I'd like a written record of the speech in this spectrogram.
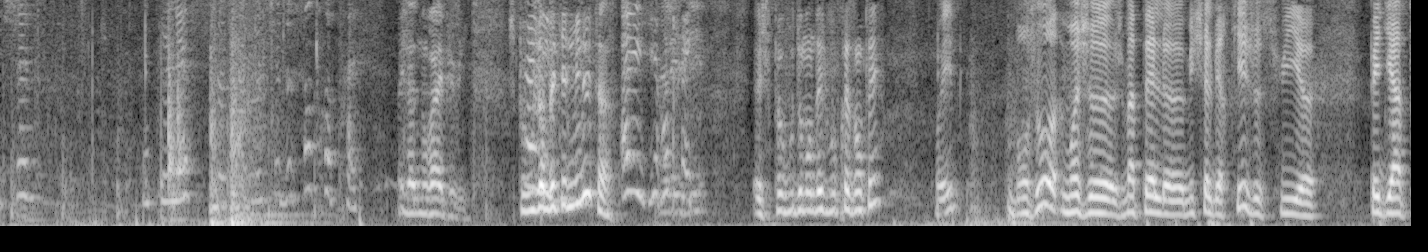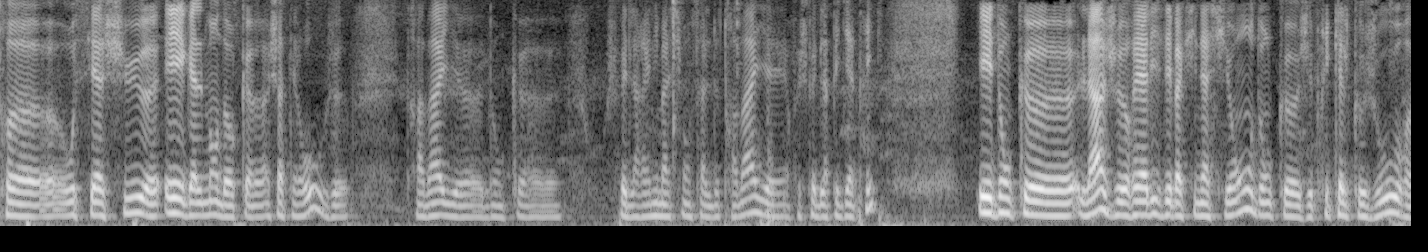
Michel, on te laisse monsieur de Centre Presse. Et la Nouvelle République. Je peux vous embêter une minute Allez-y, rentrez. je peux vous demander de vous présenter? Oui. Bonjour, moi je, m'appelle euh, Michel Berthier, je suis euh, pédiatre euh, au CHU et également donc à Châtellerault. Je, travail, euh, donc euh, je fais de la réanimation en salle de travail, et, enfin je fais de la pédiatrie. Et donc euh, là, je réalise des vaccinations. Donc j'ai pris quelques jours,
